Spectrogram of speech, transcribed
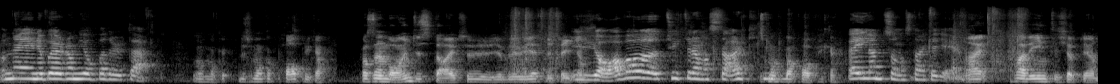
Och nej, nu börjar de jobba där ute. Det smakar paprika. Fast den var ju inte stark så jag blev jättebesviken. Jag var, tyckte den var stark. Smakar bara paprika. Jag gillar inte såna starka grejer. Nej, hade inte köpt igen.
